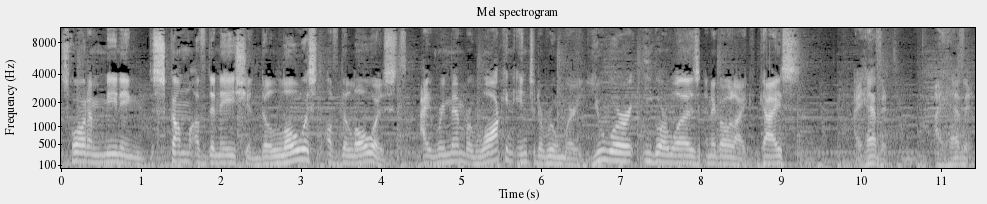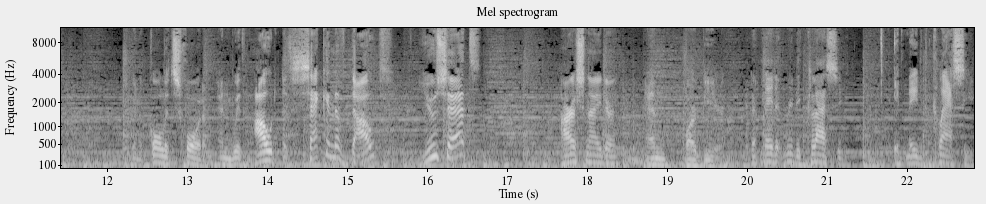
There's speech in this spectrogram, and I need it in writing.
Schorem meaning the scum of the nation, the lowest of the lowest. I remember walking into the room where you were, Igor was, and I go like, guys, I have it. I have it. We're going to call it Schorem. And without a second of doubt, you said Haarsnijder and Barbier. That made it really classy. It made it classy.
